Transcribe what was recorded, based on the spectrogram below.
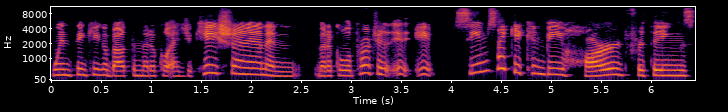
when thinking about the medical education and medical approaches it, it seems like it can be hard for things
